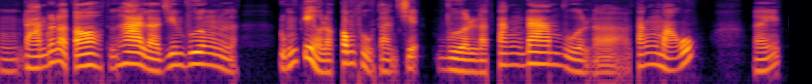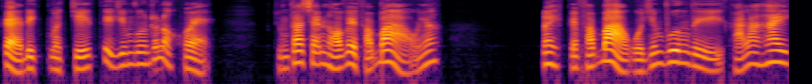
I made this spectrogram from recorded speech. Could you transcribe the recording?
Ừ, đám đam rất là to. Thứ hai là diêm vương là đúng kiểu là công thủ toàn diện, vừa là tăng đam, vừa là tăng máu. Đấy, kẻ địch mà chế thì diêm vương rất là khỏe. Chúng ta sẽ nói về phá bảo nhé đây, cái phá bảo của diêm vương thì khá là hay.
